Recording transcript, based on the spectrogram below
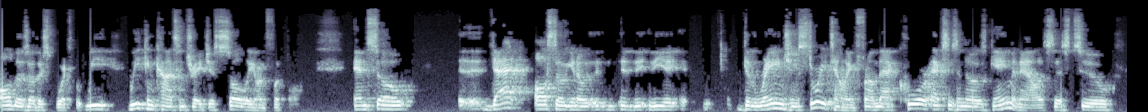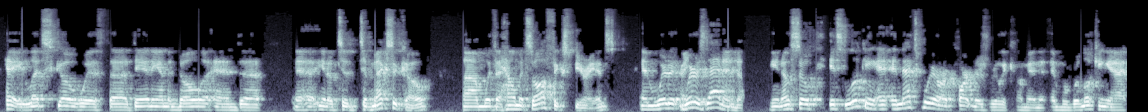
all those other sports, but we, we can concentrate just solely on football. And so that also, you know, the, the, the range in storytelling from that core X's and O's game analysis to, hey, let's go with uh, Danny Amendola and, uh, uh, you know, to, to Mexico um, with a helmets off experience. And where, do, right. where does that end up? You know, so it's looking, and, and that's where our partners really come in, and what we're looking at,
